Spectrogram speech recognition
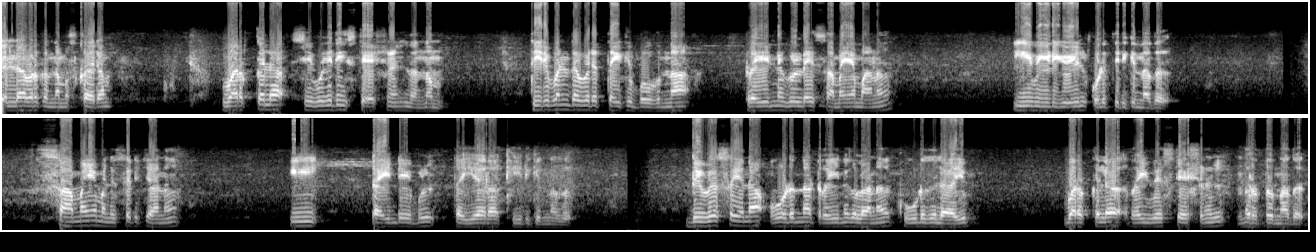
എല്ലാവർക്കും നമസ്കാരം. വർക്കല ശിവഗിരി സ്റ്റേഷനിൽ നിന്നും തിരുവനന്തപുരത്തേക്ക് പോകുന്ന ട്രെയിനുകളുടെ സമയമാണ് ഈ വീഡിയോയിൽ കൊടുത്തിരിക്കുന്നത്. സമയമനുസരിച്ചാണ് ഈ ടൈം ടേബിൾ തയ്യാറാക്കിയിരിക്കുന്നത്. ദിവസേന ഓടുന്ന ട്രെയിനുകളാണ് കൂടുതലായും വർക്കല റെയിൽവേ സ്റ്റേഷനിൽ നിർത്തുന്നത്.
